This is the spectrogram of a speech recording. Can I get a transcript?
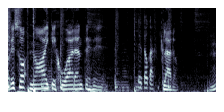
Por eso no hay que jugar antes de. De tocar. Claro. ¿Mm?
